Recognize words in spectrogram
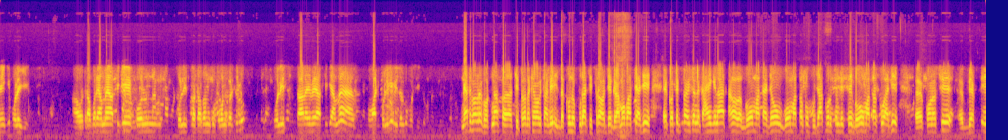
ଡେଇଁକି ପଳେଇଛି ଆଉ ତାପରେ ଆମେ ଆସିକି ଫୋନ୍ ପୋଲିସ ପ୍ରଶାସନକୁ ଫୋନ୍ କରିଥିଲୁ ପୋଲିସ ସାର୍ ଏବେ ଆସିକି ଆମେ କବାଟ ଖୋଲିକି ଭିତରକୁ ପଶିଛୁ ନିହାତି ଭାବରେ ଘଟଣା ଚିତ୍ର ଦେଖିବାକୁ ଚାହିଁବି ଦେଖନ୍ତୁ ପୁରା ଚିତ୍ର ଯେ ଗ୍ରାମବାସୀ ଆଜି ଏକତ୍ରିତ ହୋଇଛନ୍ତି କାହିଁକି ନା ତାଙ୍କ ଗୋମାତା ଯେଉଁ ଗୋମାତାକୁ ପୂଜା କରୁଛନ୍ତି ସେ ଗୋମାତାକୁ ଆଜି କୌଣସି ବ୍ୟକ୍ତି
